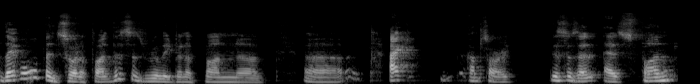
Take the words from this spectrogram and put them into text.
they've all been sort of fun. This has really been a fun, uh, uh, I, I'm sorry, this is a, as fun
